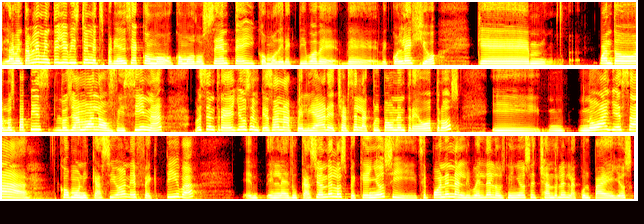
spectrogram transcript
lamentablemente yo he visto en mi experiencia como, como docente y como directivo de, de- colegio que mm, cuando los papis los llamo a la oficina, pues entre ellos empiezan a pelear, a echarse la culpa uno entre otros y no hay esa comunicación efectiva en la educación de los pequeños y se ponen al nivel de los niños echándoles la culpa a ellos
